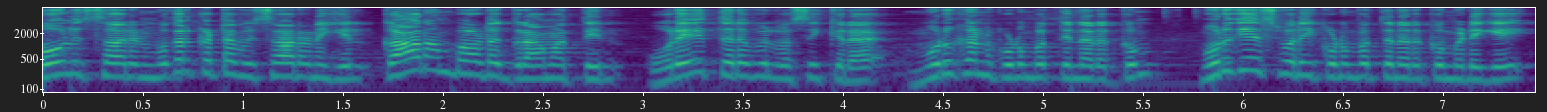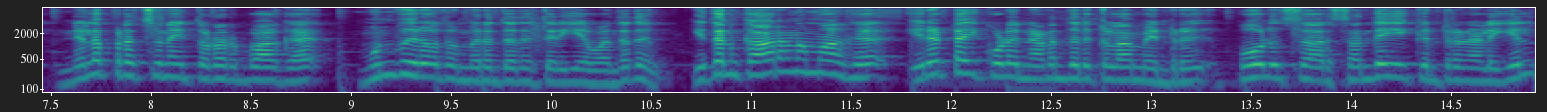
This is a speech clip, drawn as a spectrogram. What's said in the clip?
போலீசாரின் முதற்கட்ட விசாரணையில் காரம்பாடு கிராமத்தின் ஒரே தெருவில் வசிக்கிற முருகன் குடும்பத்தினருக்கும் முருகேஸ்வரி குடும்பத்தினருக்கும் இடையே நிலப்பிரச்சனை தொடர்பாக முன்விரோதம் இருந்தது தெரிய வந்தது இதன் காரணமாக இரட்டை கொலை நடந்திருக்கலாம் என்று போலீசார் சந்தேகிக்கின்ற நிலையில்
